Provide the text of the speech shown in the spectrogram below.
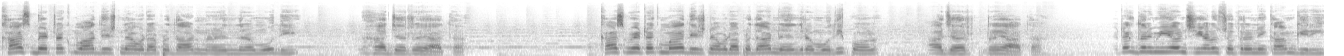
ખાસ બેઠકમાં દેશના વડાપ્રધાન નરેન્દ્ર મોદી હાજર રહ્યા હતા. ખાસ બેઠકમાં દેશના વડાપ્રધાન નરેન્દ્ર મોદી પણ હાજર રહ્યા હતા. બેઠક દરમિયાન શિયાળુ સત્રની કામગીરી,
